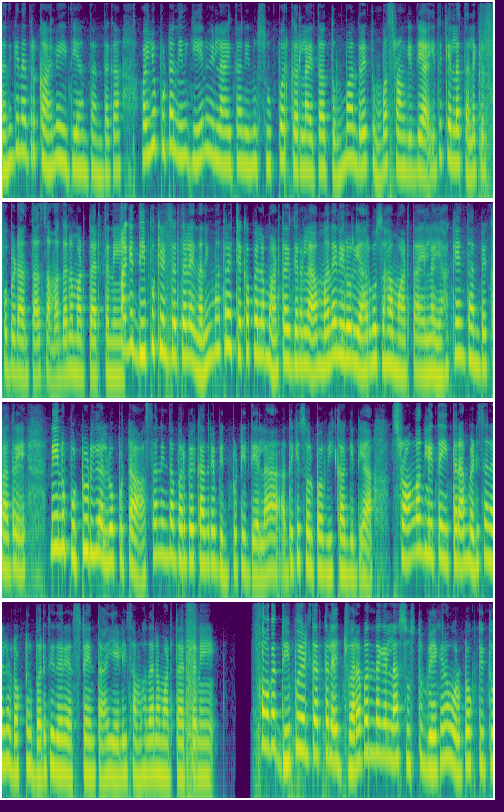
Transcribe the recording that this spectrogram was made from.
ನನಗೇನಾದರೂ ಕಾಯಿಲೆ ಇದೆಯಾ? ಅಂತ ಅಂದಾಗ, ಅಯ್ಯೋ ಪುಟ್ಟ, ನಿನಗೇನು ಇಲ್ಲ ಆಯಿತಾ? ನೀನು ಸೂಪರ್ ಕರ್ಲ್ ಆಯಿತಾ? ತುಂಬ ಅಂದರೆ ತುಂಬ ಸ್ಟ್ರಾಂಗ್ ಇದೆಯಾ? ಇದಕ್ಕೆಲ್ಲ ತಲೆ ಕೆಡಿಸ್ಕೋಬೇಡ ಅಂತ ಸಮಾಧಾನ ಮಾಡ್ತಾ ಇರ್ತಾನೆ. ಹಾಗೆ ದೀಪು ಕೇಳ್ತಿರ್ತಾಳೆ ನನಗೆ ಮಾತ್ರ ಚೆಕಪ್ ಎಲ್ಲ ಮಾಡ್ತಾ ಇದ್ದೀರಲ್ಲ? ಮನೇಲಿರೋರು ಯಾರಿಗೂ ಸಹ ಮಾಡ್ತಾ ಇಲ್ಲ. ಯಾಕೆ ಅಂತ ಅನ್ಬೇಕಾದ್ರೆ, ನೀನು ಪುಟ್ಟ ಹುಡುಗಿ ಅಲ್ವೋ ಪುಟ್ಟ? ಹಾಸನಿಂದ ಬರಬೇಕಾದ್ರೆ ಬಿದ್ದುಬಿಟ್ಟಿದ್ಯಲ್ಲ ಅದಕ್ಕೆ ಸ್ವಲ್ಪ ವೀಕ್ ಆಗಿದೆಯಾ? ಸ್ಟ್ರಾಂಗ್ ಆಗಲಿ ಅಂತ ಈ ಥರ ಮೆಡಿಸನ್ ಎಲ್ಲ ಡಾಕ್ಟರ್ ಬರೆದಿದ್ದಾರೆ ಅಷ್ಟೇ ಅಂತ ಹೇಳಿ ಸಮಾಧಾನ ಮಾಡ್ತಾ ಇರ್ತಾನೆ. ಅವಾಗ ದೀಪು ಹೇಳ್ತಾ ಇರ್ತಾಳೆ, ಜ್ವರ ಬಂದಾಗೆಲ್ಲ ಸುಸ್ತು ಬೇಗನೆ ಹೊರಟೋಗ್ತಿತ್ತು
